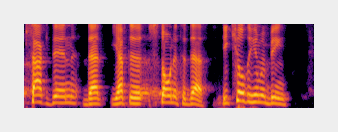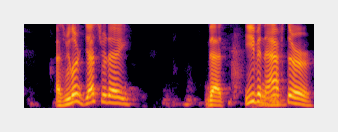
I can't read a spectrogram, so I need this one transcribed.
psak din that you have to stone it to death. He killed a human being. As we learned yesterday, that even after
